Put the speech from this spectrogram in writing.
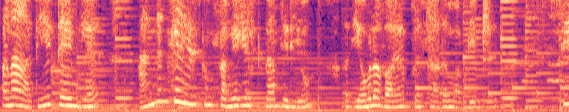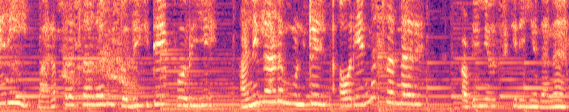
ஆனால் அதே டைமில் அண்ணன்கள் இருக்கும் தங்கைகளுக்கு தான் தெரியும். அது எவ்வளவு வரப்பிரசாதம் அப்படின்றது. சரி வரப்பிரசாதம் சொல்லிக்கிட்டே போறியே. அணிலாட முன்றில் அவர் என்ன சொன்னாரு? அப்படின்னு யோசிக்கிறீங்க தானே?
